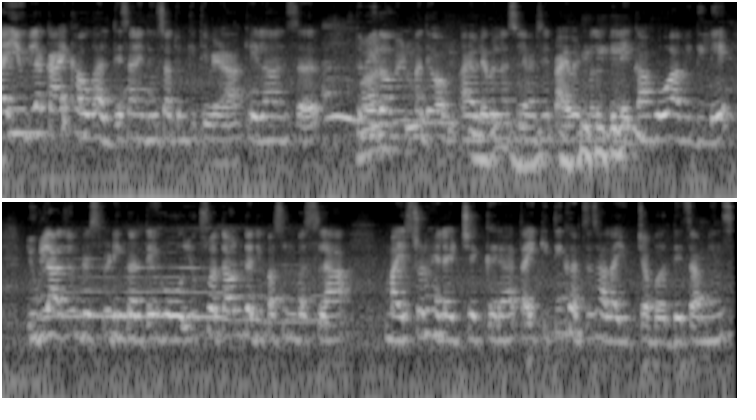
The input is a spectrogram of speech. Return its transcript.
ताई युगला काय खाऊ घालतेस आणि दिवसातून किती वेळा केलं आन्सर तुम्ही गव्हर्नमेंटमध्ये अवेलेबल नसले व्हॅक्सिन प्रायव्हेटमध्ये दिले का? हो आम्ही दिले. युगला अजून ब्रेस्ट फिडिंग करते. हो युग स्वतःहून कधीपासून बसला? माइलस्टोन हायलाईट चेक करा. ताई किती खर्च झाला युगच्या बर्थडेचा मीन्स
